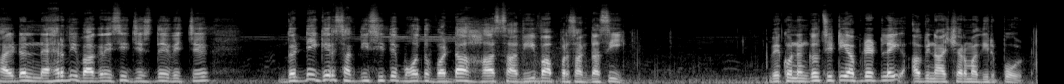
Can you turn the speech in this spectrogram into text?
ਹਾਈਡਲ ਨਹਿਰ ਵੀ ਵਗ ਰਹੀ ਸੀ, ਜਿਸ ਦੇ ਵਿੱਚ ਗੱਡੀ ਗਿਰ ਸਕਦੀ ਸੀ ਤੇ ਬਹੁਤ ਵੱਡਾ ਹਾਦਸਾ ਵੀ ਵਾਪਰ ਸਕਦਾ ਸੀ। ਵੇਖੋ ਨੰਗਲ ਸਿਟੀ ਅਪਡੇਟ ਲਈ ਅਵਿਨਾਸ਼ ਸ਼ਰਮਾ ਦੀ ਰਿਪੋਰਟ।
